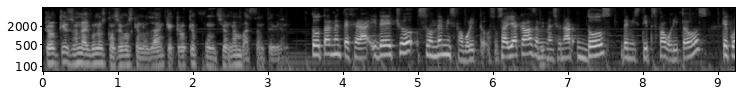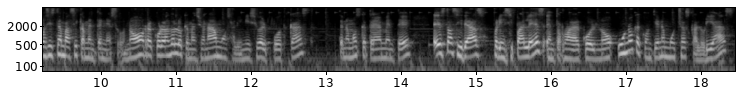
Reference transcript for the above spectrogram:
Creo que son algunos consejos que nos dan que creo que funcionan bastante bien. Totalmente, Jera. Y de hecho son de mis favoritos. O sea, ya acabas de mencionar dos de mis tips favoritos que consisten básicamente en eso, ¿no? Recordando lo que mencionábamos al inicio del podcast, tenemos que tener en mente estas ideas principales en torno al alcohol, ¿no? Uno que contiene muchas calorías,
